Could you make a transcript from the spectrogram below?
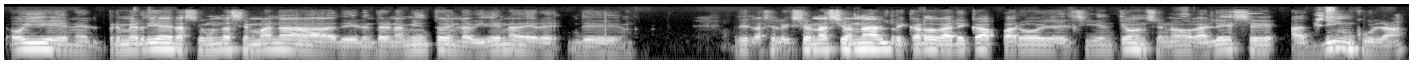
hoy en el primer día de la segunda semana del entrenamiento en la videna de, de, la selección nacional, Ricardo Gareca paró el siguiente once, ¿no? Galese, Advíncula,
